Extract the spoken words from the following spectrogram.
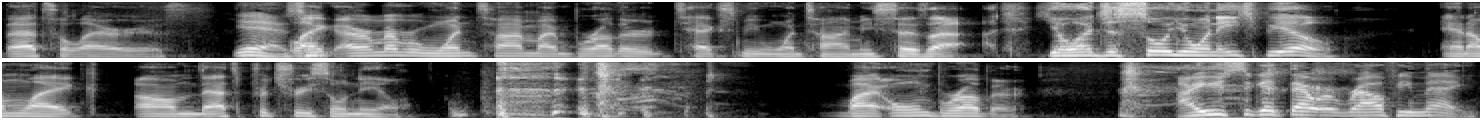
That's hilarious. Yeah, so- Like I remember one time my brother texted me one time. He says, uh, "Yo, I just saw you on HBO," and I'm like, "Um, that's Patrice O'Neal, my own brother." I used to get that with Ralphie May.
